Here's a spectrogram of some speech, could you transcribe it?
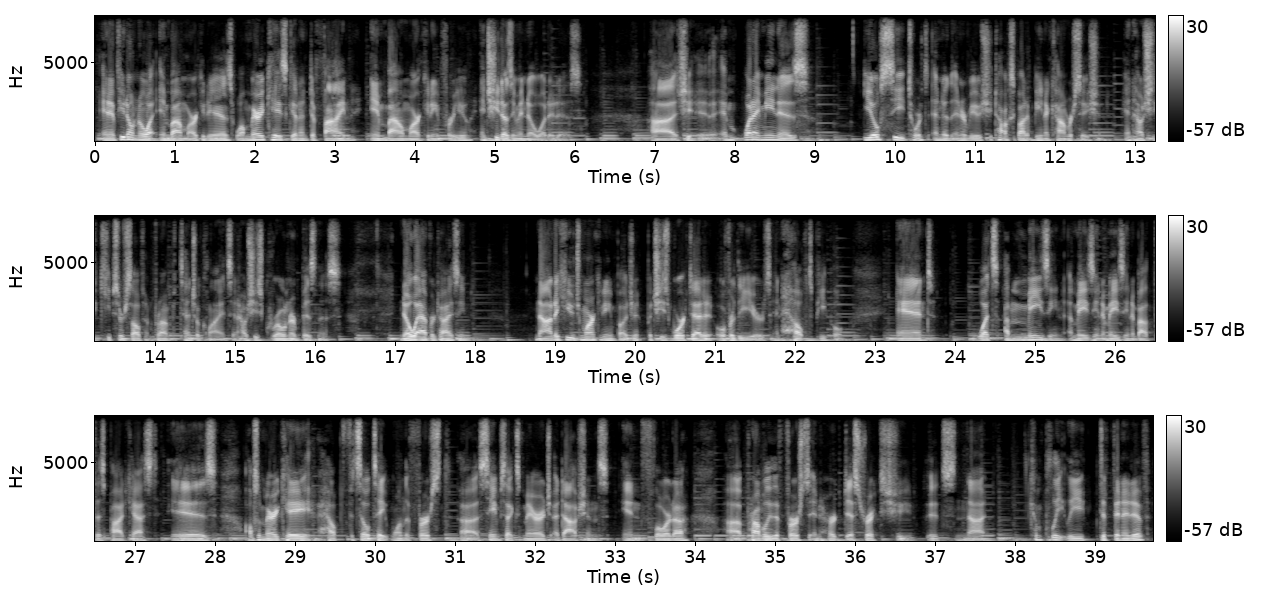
And if you don't know what inbound marketing is, well, Mary Kay is going to define inbound marketing for you, and she doesn't even know what it is. Uh, she, and what I mean is, you'll see towards the end of the interview, she talks about it being a conversation and how she keeps herself in front of potential clients and how she's grown her business. No advertising, not a huge marketing budget, but she's worked at it over the years and helped people. And what's amazing, amazing, amazing about this podcast is also Mary Kay helped facilitate one of the first uh, same sex marriage adoptions in Florida, uh, probably the first in her district. She, it's not completely definitive,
